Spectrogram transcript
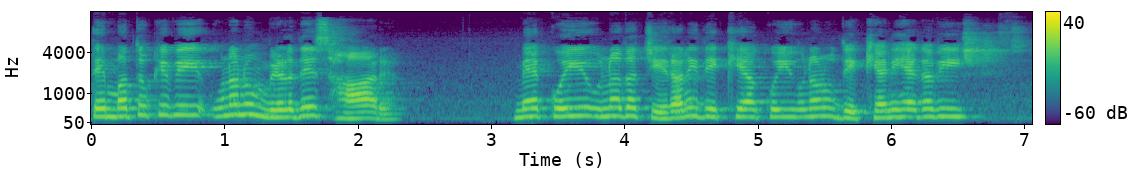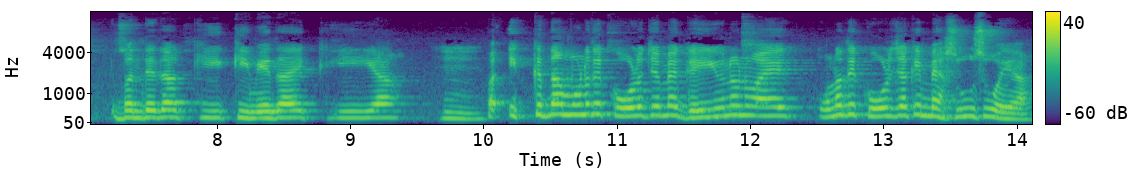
ਤੇ ਮਤਲਬ ਕਿ ਵੀ ਉਹਨਾਂ ਨੂੰ ਮਿਲਦੇ ਸਾਰ ਮੈਂ ਕੋਈ ਉਹਨਾਂ ਦਾ ਚਿਹਰਾ ਨਹੀਂ ਦੇਖਿਆ ਕੋਈ ਉਹਨਾਂ ਨੂੰ ਦੇਖਿਆ ਨਹੀਂ ਹੈਗਾ ਵੀ ਬੰਦੇ ਦਾ ਕੀ ਕਿਵੇਂ ਦਾ ਹੈ ਕੀ ਆ? ਹੂੰ। ਪਰ ਇੱਕਦਮ ਉਹਨਾਂ ਦੇ ਕੋਲ ਜੇ ਮੈਂ ਗਈ ਉਹਨਾਂ ਨੂੰ ਆਏ ਉਹਨਾਂ ਦੇ ਕੋਲ ਜਾ ਕੇ ਮਹਿਸੂਸ ਹੋਇਆ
